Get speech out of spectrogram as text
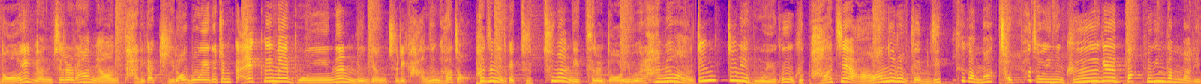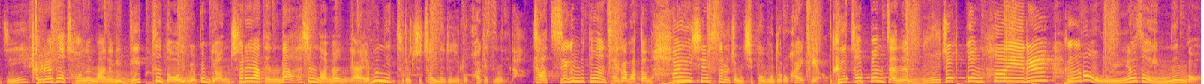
너입 연출을 하면 다리가 길어 보이고 좀 깔끔해 보이는 룩 연출이 가능하죠. 하지만 이렇게 두툼한 니트를 너입을 하면 뚱뚱해 보이고 그 바지 안으로 그 니트가 막 접혀져 있는 그게 막 보인단 말이지. 그래서 저는 만약에 니트 너입을 꼭 연출해야 된다 하신다면 얇은 니트로 추천드리도록 하겠습니다. 자, 지금부터는 제가 봤던 하의 실수를 좀 짚어보도록 할게요. 그 첫 번째는 무조건 하의를 끌어올려서 입는 거.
